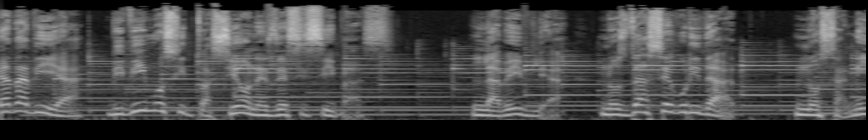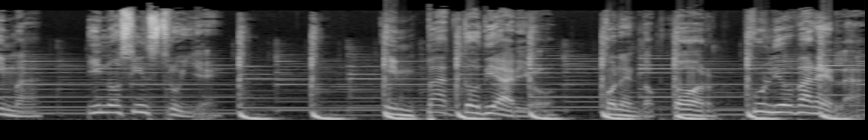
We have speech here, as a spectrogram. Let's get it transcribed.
Cada día vivimos situaciones decisivas. La Biblia nos da seguridad, nos anima y nos instruye. Impacto Diario con el doctor Julio Varela.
